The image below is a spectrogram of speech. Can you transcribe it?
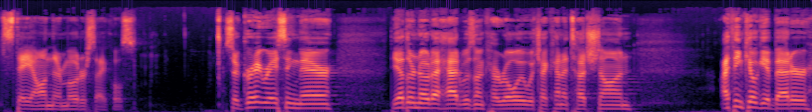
stay on their motorcycles. So great racing there. The other note I had was on Cairoli, which I kind of touched on. I think he'll get better.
